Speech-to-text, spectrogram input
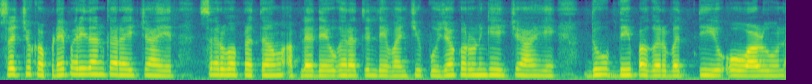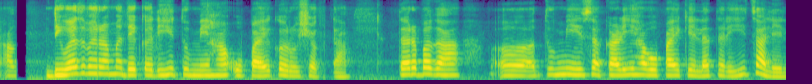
स्वच्छ कपडे परिधान करायचे आहेत. सर्वप्रथम आपल्या देवघरातील देवांची पूजा करून घ्यायची आहे. धूप दीप अगरबत्ती ओवाळून दिवसभरामध्ये कधीही तुम्ही हा उपाय करू शकता. तर बघा तुम्ही सकाळी हा उपाय केला तरीही चालेल.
